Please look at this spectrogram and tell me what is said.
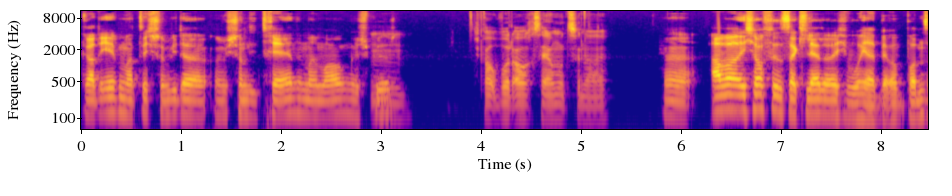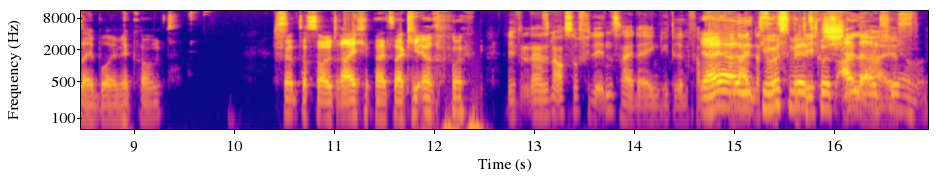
gerade eben hatte ich schon wieder, habe ich schon die Tränen in meinen Augen gespürt. Mhm. Ich war, wurde auch sehr emotional. Ja, aber ich hoffe, es erklärt euch, woher Bonsai-Bäume kommt. Ich finde, das sollte reichen als Erklärung. Da sind auch so viele Insider irgendwie drin Ja, ja, Allein, die müssen wir jetzt kurz alle erklären. Kann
